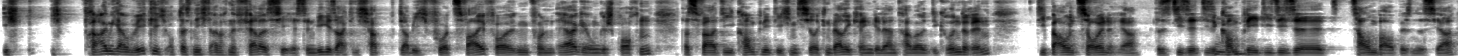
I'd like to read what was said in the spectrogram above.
ich, ich frage mich aber wirklich, ob das nicht einfach eine Fallacy ist. Denn wie gesagt, ich habe, glaube ich, vor zwei Folgen von Ärgerung gesprochen. Das war die Company, die ich im Silicon Valley kennengelernt habe, die Gründerin. Die bauen Zäune, ja. Das ist diese, diese mhm. Company, die diese Zaunbau-Business, ja.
